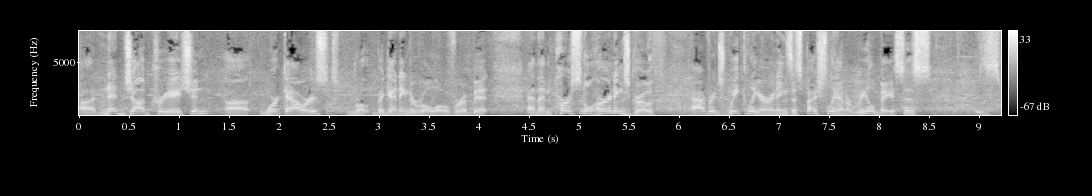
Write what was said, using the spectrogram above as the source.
uh, net job creation, uh, work hours ro- beginning to roll over a bit, and then personal earnings growth, average weekly earnings, especially on a real basis, is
